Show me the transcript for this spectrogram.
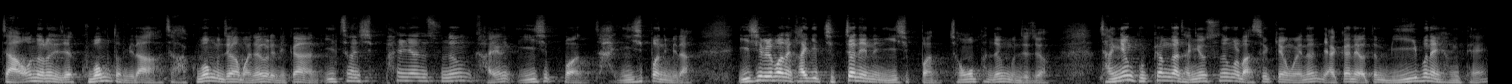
자, 오늘은 이제 9번부터입니다. 자, 9번 문제가 뭐냐 그러니까 2018년 수능 가형 20번. 자, 20번입니다. 21번에 가기 직전에 있는 20번 정오 판정 문제죠. 작년 9편과 작년 수능을 봤을 경우에는 약간의 어떤 미분의 형태,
